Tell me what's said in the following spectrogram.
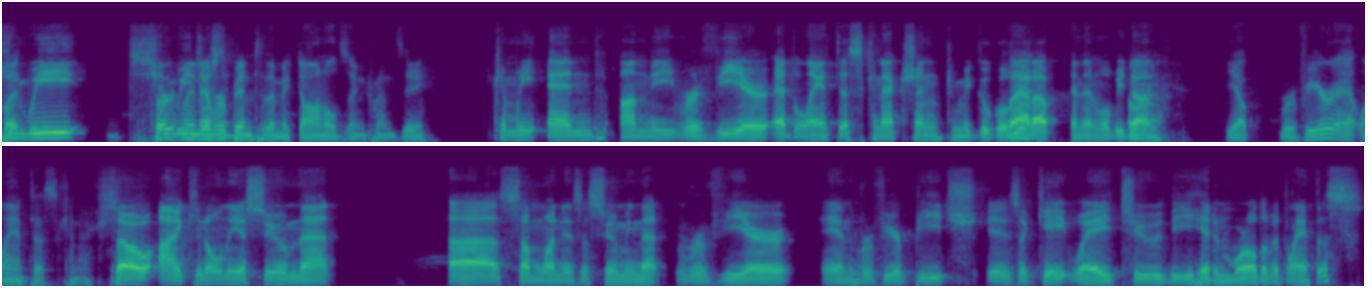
Can But we certainly just- never been to the McDonald's in Quincy. can we end on the Revere Atlantis connection? Can we Google that Yeah. up and then we'll be done? Okay. Yep. Revere Atlantis connection. So I can only assume that uh, someone is assuming that Revere and Revere Beach is a gateway to the hidden world of Atlantis.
